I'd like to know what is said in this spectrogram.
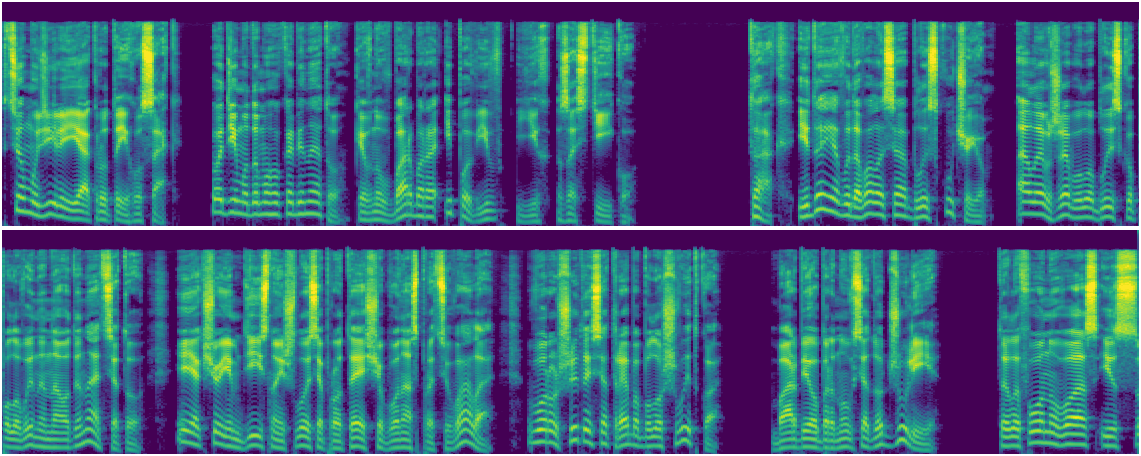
в цьому ділі я крутий гусак. Ходімо до мого кабінету, кивнув Барбара і повів їх за стійку. Так, ідея видавалася блискучою, але вже було близько половини на одинадцяту, і якщо їм дійсно йшлося про те, щоб вона спрацювала, ворушитися треба було швидко. Барбі обернувся до Джулії. Телефон у вас із.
